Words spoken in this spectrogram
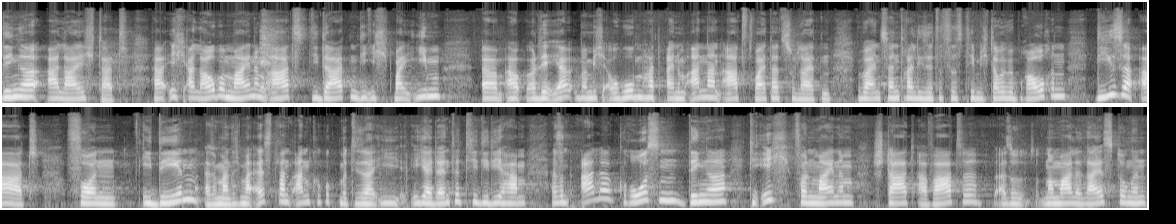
Dinge erleichtert. Ich erlaube meinem Arzt die Daten, die ich bei ihm ähm, oder er über mich erhoben hat, einem anderen Arzt weiterzuleiten über ein zentralisiertes System. Ich glaube, wir brauchen diese Art von Ideen, also wenn man sich mal Estland anguckt mit dieser E-Identity, die die haben, das sind alle großen Dinge, die ich von meinem Staat erwarte, also normale Leistungen,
